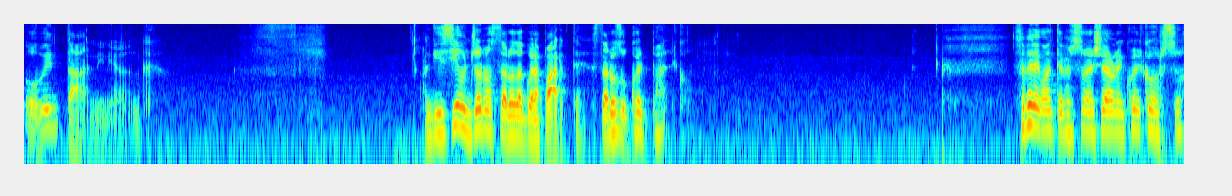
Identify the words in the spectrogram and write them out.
o 20 anni neanche Dissi un giorno starò da quella parte, starò su quel palco. Sapete quante persone c'erano in quel corso?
